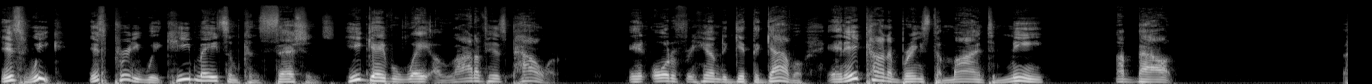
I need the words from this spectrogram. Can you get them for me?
It's weak. It's pretty weak. He made some concessions. He gave away a lot of his power in order for him to get the gavel. And it kind of brings to mind to me about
